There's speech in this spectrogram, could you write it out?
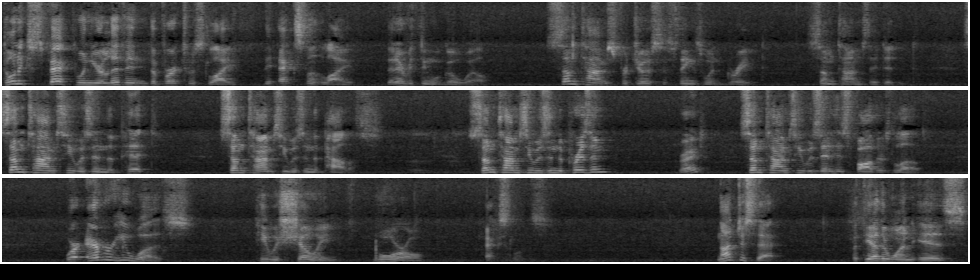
Don't expect when you're living the virtuous life, the excellent life, that everything will go well. Sometimes for Joseph, things went great. Sometimes they didn't. Sometimes he was in the pit. Sometimes he was in the palace. Sometimes he was in the prison, right? Sometimes he was in his father's love. Wherever he was, he was showing moral excellence. Not just that, but the other one is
